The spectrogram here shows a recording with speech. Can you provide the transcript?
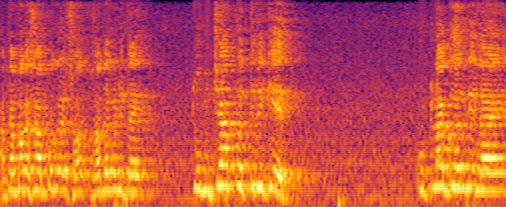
आता बघा साप साधं गणित आहे. तुमच्या पत्रिकेत कुठला गण दिलाय?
